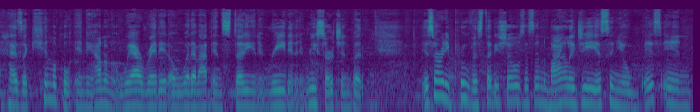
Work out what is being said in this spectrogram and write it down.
has a chemical in there. I don't know where I read it or whatever I've been studying and reading and researching, but it's already proven. Study shows it's in the biology, it's in your it's in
